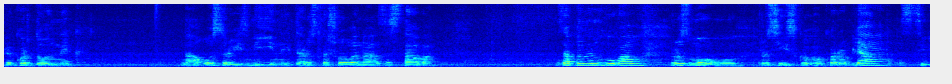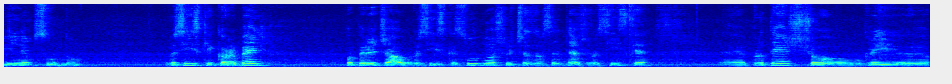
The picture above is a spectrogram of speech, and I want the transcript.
прикордонник на острові Зміїний, де розташована застава, запеленгував розмову російського корабля з цивільним судном. Російський корабель попереджав російське судно, швидше за все теж російське, е, про те, що в, Украї... е,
